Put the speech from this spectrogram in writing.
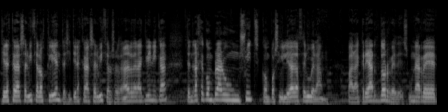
tienes que dar servicio a los clientes y tienes que dar servicio a los ordenadores de la clínica, tendrás que comprar un switch con posibilidad de hacer VLAN para crear dos redes. Una red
